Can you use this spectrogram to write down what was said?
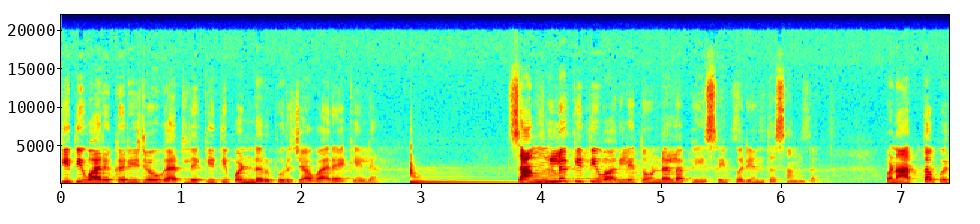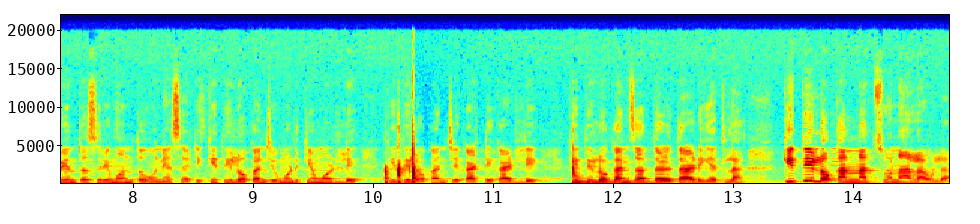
किती वारकरी जेव घातले किती पंढरपूरच्या वाऱ्या केल्या. चांगलं किती वागले तोंडाला फेसेपर्यंत सांगतात. पण आत्तापर्यंत श्रीमंत होण्यासाठी किती लोकांचे मुडके मोडले किती लोकांचे काटे काढले किती लोकांचा तळताड घेतला किती लोकांना चुना लावला.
